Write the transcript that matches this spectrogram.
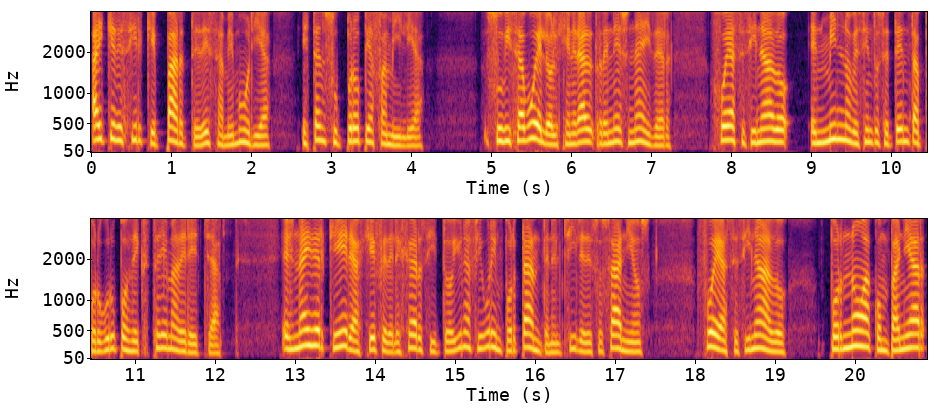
hay que decir que parte de esa memoria está en su propia familia. Su bisabuelo, el general René Schneider, fue asesinado en 1970 por grupos de extrema derecha. Schneider, que era jefe del ejército y una figura importante en el Chile de esos años, fue asesinado por no acompañar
